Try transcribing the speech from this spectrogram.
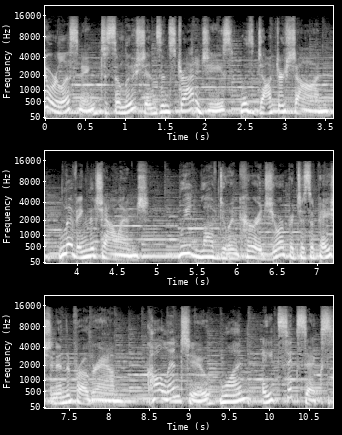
You are listening to Solutions and Strategies with Dr. Sean, Living the Challenge. We'd love to encourage your participation in the program. Call into 1 866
